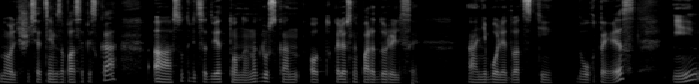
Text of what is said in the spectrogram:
0,67 запаса песка, а 132 тонны. Нагрузка от колесной пары до рельсы – а не более 22 ТС, и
